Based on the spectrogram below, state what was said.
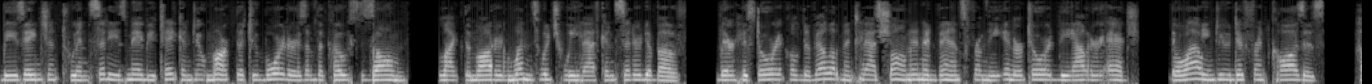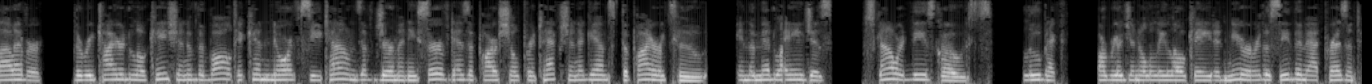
These ancient twin cities may be taken to mark the two borders of the coast zone like the modern ones which we have considered above. Their historical development has shown an advance from the inner toward the outer edge, though owing to different causes. However, the retired location of the Baltic and North Sea towns of Germany served as a partial protection against the pirates who, in the Middle Ages, scoured these coasts. Lubeck, originally located nearer the sea than at present,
